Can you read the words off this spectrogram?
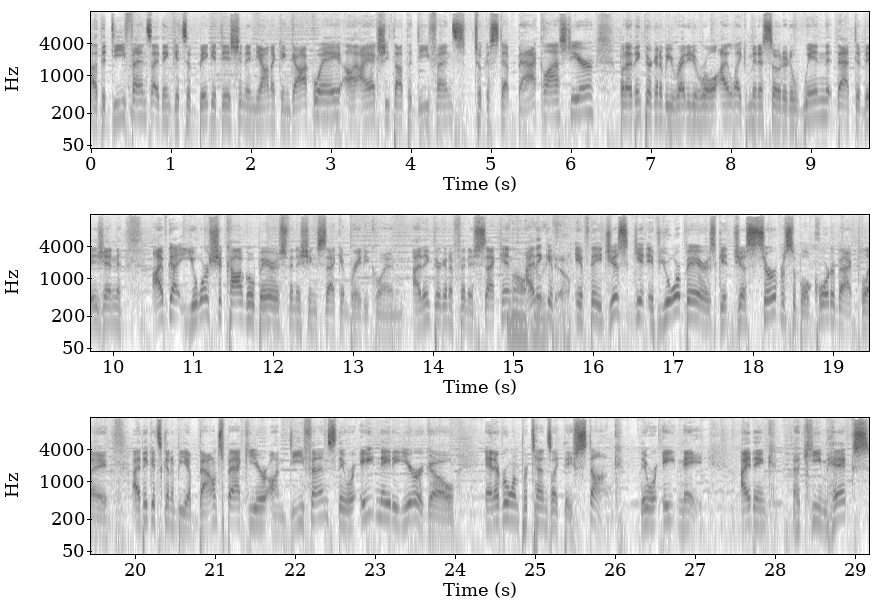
Uh, the defense, I think it's a big addition in Yannick Ngakoue. I actually thought the defense took a step back last year, but I think they're going to be ready to roll. I like Minnesota to win that division. I've got your Chicago Bears finishing second, Brady Quinn. I think they're going to finish second. Oh, I think if, go. if they just get, if your Bears get just serviceable quarterback play, I think it's going to be a bounce back year on defense. They were 8 and 8 a year ago, and everyone pretends like they stunk. They were 8 and 8. I think Akiem Hicks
